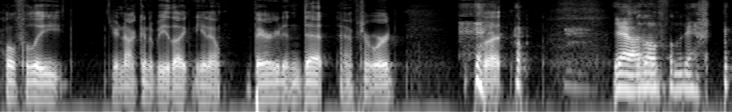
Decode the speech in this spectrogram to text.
hopefully you're not going to be like you know buried in debt afterward but Yeah. Um, hopefully.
